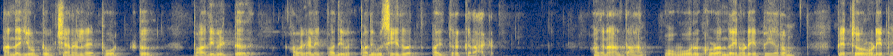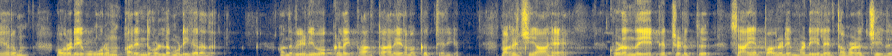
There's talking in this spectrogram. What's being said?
அந்த யூடியூப் சேனலில் போட்டு பதிவிட்டு அவைகளை பதிவு பதிவு செய்து வைத்- வைத்திருக்கிறார்கள். அதனால்தான் ஒவ்வொரு குழந்தையினுடைய பெயரும் பெற்றோர்களுடைய பெயரும் அவருடைய ஊரும் அறிந்து கொள்ள முடிகிறது. அந்த வீடியோக்களை பார்த்தாலே நமக்கு தெரியும். மகிழ்ச்சியாக குழந்தையை பெற்றெடுத்து சாயப்பாவினுடைய மடியிலே தவழச் செய்து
